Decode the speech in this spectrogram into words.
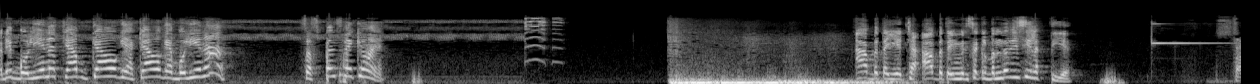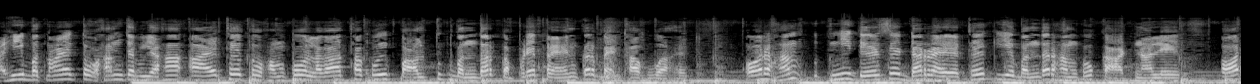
अरे बोलिए ना, क्या क्या हो गया, क्या हो गया? बोलिए ना। सस्पेंस में क्यों है? आप बताइए अच्छा आप बताइए, मेरी शक्ल बंदर जैसी लगती है? सही बताएँ तो हम जब यहाँ आए थे तो हमको लगा था कोई पालतू बंदर कपड़े पहनकर बैठा हुआ है। और हम उतनी देर से डर रहे थे कि ये बंदर हमको काट ना ले। और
